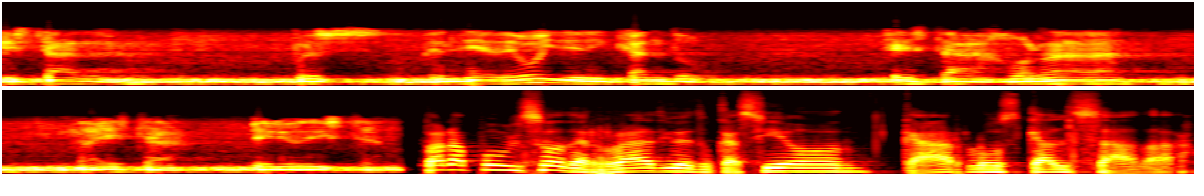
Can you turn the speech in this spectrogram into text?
estar pues el día de hoy dedicando esta jornada a esta periodista. Para Pulso de Radio Educación, Carlos Calzada.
